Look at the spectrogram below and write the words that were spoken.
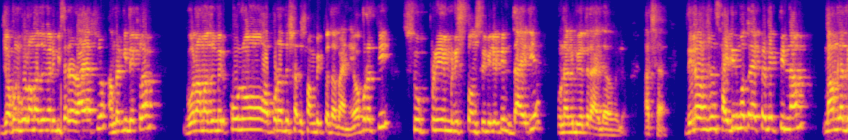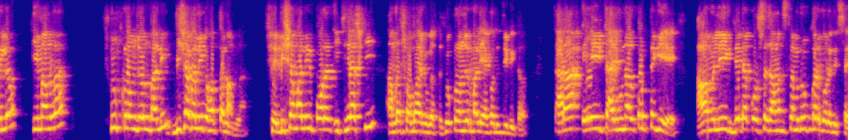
যখন গোলাম আজমের বিচারে রায় আসলো, আমরা কি দেখলাম? গোলাম আজমের কোনো অপরাধের সাথে সম্পৃক্ততা পায়নি। অপরাধ কি? সুপ্রিম রেসপন্সিবিলিটির দায় দিয়ে ওনাকে বিরুদ্ধে রায় দেওয়া হলো। আচ্ছা দিলার হোসেন সাইদির মতো একটা ব্যক্তির নাম, মামলা দিল। কি মামলা? শুক্রঞ্জন বালি, বিশা বালিকে হত্যা মামলা। সে বিশা মালির পরের ইতিহাস কি? আমরা সবাই মুখস্থ। শুক্রঞ্জন বালি এখন জীবিত। তারা এই ট্রাইব্যুনাল করতে গিয়ে আওয়ামী লীগ যেটা করছে জামাত ইসলামের উপকার করে দিচ্ছে,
